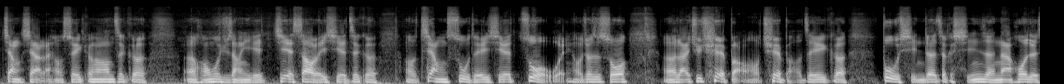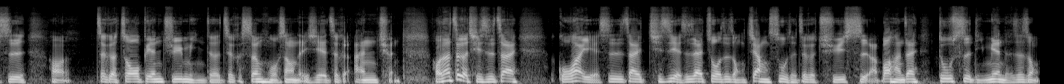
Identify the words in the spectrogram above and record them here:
降下来哦。所以刚刚这个呃黄副局长也介绍了一些这个哦降速的一些作为哦，就是说呃来去确保哦确保这一个步行的这个行人啊，或者是哦。这个周边居民的这个生活上的一些这个安全，好，那这个其实在国外也是在，其实也是在做这种降速的这个趋势啊，包含在都市里面的这种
